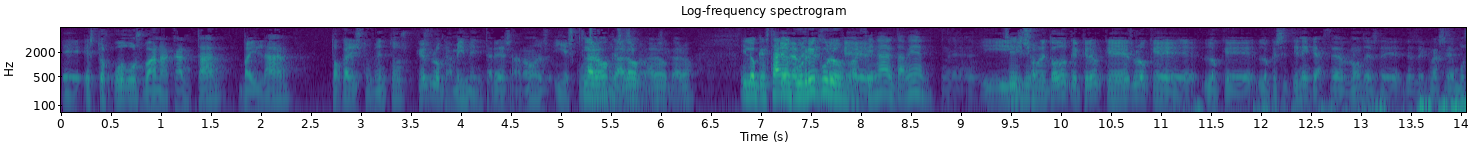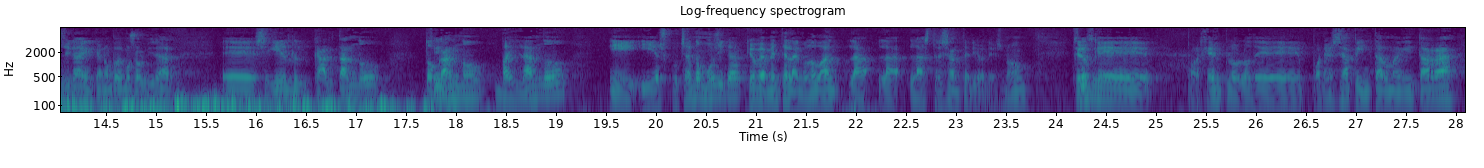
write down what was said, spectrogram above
eh, estos juegos van a cantar, bailar, tocar instrumentos, que es lo que a mí me interesa, ¿no? Y escuchar Claro, claro, claro, claro. Y lo que está en el currículum al final también. Eh, y, sobre todo que creo que es lo que lo que lo que se tiene que hacer, ¿no? Desde, desde clase de música y que no podemos olvidar. Eh, seguir cantando, tocando, bailando y, escuchando música, que obviamente la engloban las tres anteriores, ¿no? Creo que, por ejemplo, lo de ponerse a pintar una guitarra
